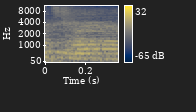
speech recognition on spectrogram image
Utah.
